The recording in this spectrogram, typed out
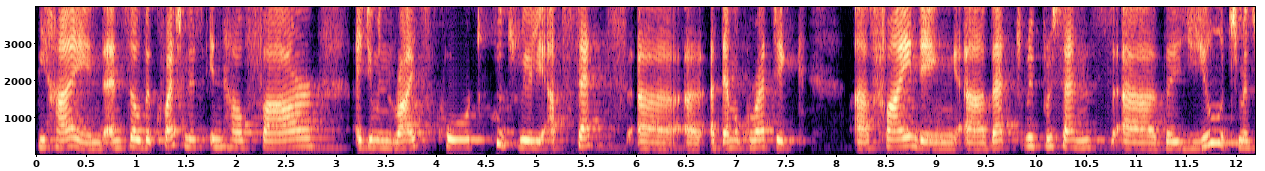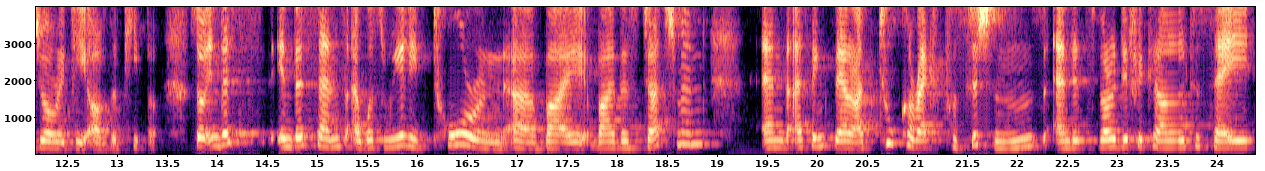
behind. And so the question is in how far a human rights court could really upset uh, a, a, democratic uh, finding uh, that represents uh, the huge majority of the people. So in this in this sense, I was really torn uh, by by this judgment. And I think there are two correct positions, and it's very difficult to say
